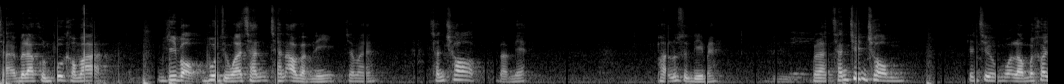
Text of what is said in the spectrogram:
ใช่เวลาคุณพูดคำว่าเมื่อกี้บอกพูดถึงว่าฉันฉันเอาแบบนี้ใช่ไหมฉันชอบแบบเนี้ยพอรู้สึกดีไหมเวลาฉันชื่นชมฉันชื่นเราไม่ค่อย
